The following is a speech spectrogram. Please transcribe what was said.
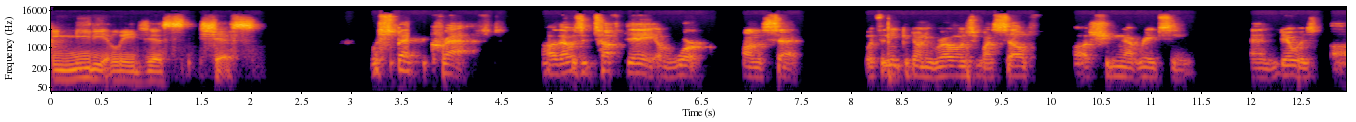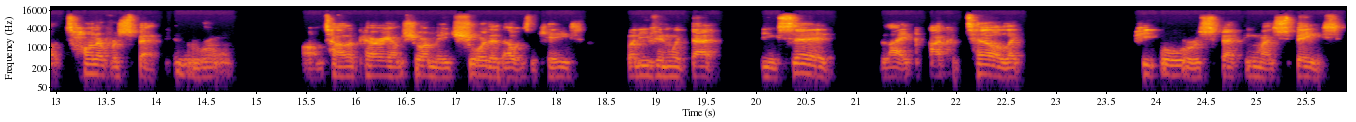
immediately just shifts. Respect the craft. Uh, that was a tough day of work on the set with Anika Noni Rose, myself, uh, shooting that rape scene, and there was a ton of respect in the room. Um, Tyler Perry, I'm sure, made sure that that was the case. But even with that being said, like I could tell, like people were respecting my space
